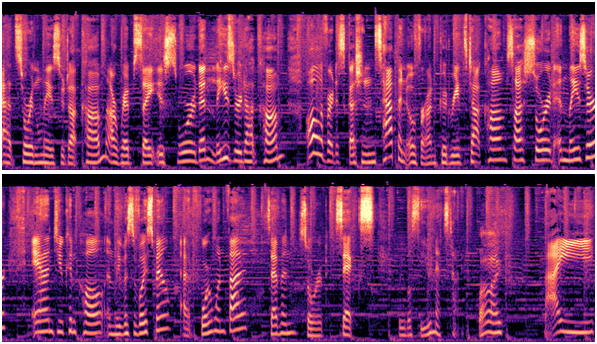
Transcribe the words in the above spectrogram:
at swordandlaser.com. Our website is swordandlaser.com. All of our discussions happen over on goodreads.com slash sword and laser. And you can call and leave us a voicemail at 415-7-SWORD-6. We will see you next time. Bye. Bye.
